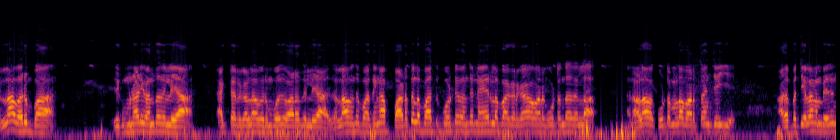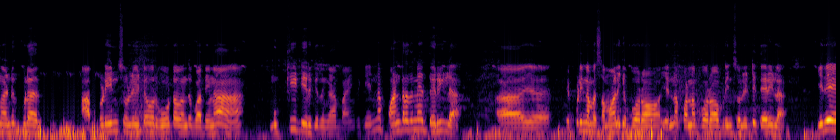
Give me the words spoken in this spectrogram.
எல்லாம் வரும்பா. இதுக்கு முன்னாடி வந்தது இல்லையா ஆக்டர்கள்லாம் வரும்போது வரது இல்லையா இதெல்லாம் வந்து பார்த்திங்கன்னா படத்தில் பார்த்து போட்டு வந்து நேரில் பார்க்குறக்காக வர கூட்டம் தான் அதெல்லாம் அதனால் கூட்டமெல்லாம் வரத்தான் செய்யும். அதை பற்றியெல்லாம் நம்ம எதுவும் கண்டுக்கக்கூடாது. அப்படின்னு சொல்லிட்டு ஒரு கூட்டம் வந்து பார்த்திங்கன்னா முக்கிட்டு இருக்குதுங்க. பயங்கர என்ன பண்ணுறதுனே தெரியல. எப்படி நம்ம சமாளிக்க போகிறோம் என்ன பண்ண போகிறோம் அப்படின்னு சொல்லிட்டு தெரியல. இதே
